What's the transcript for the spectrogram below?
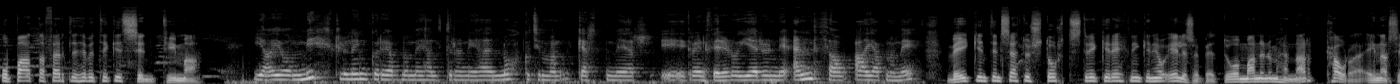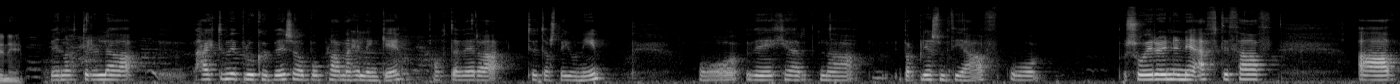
Og bataferlið hefur tekið sinn tíma. Já, ég var miklu lengur jafna mig heldur en ég hef nokkuð tíman gert mér í grein fyrir og ég er unni ennþá að jafna mig. Veikindin settu stort strik í reikningin hjá Elisabetu og manninum hennar, Kára Einarsinni. Við náttúrulega hættum við brúköpi sem var búið að plana heil lengi, átti að vera 20. júni og við hérna bara blésum því af og svo í rauninni eftir það að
